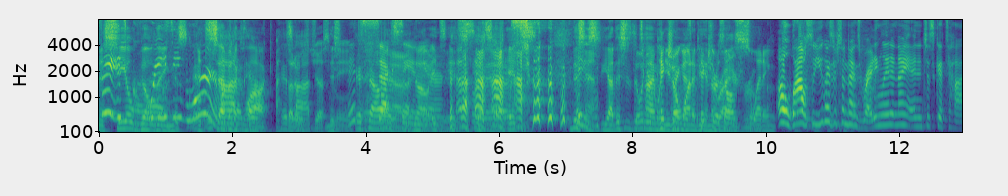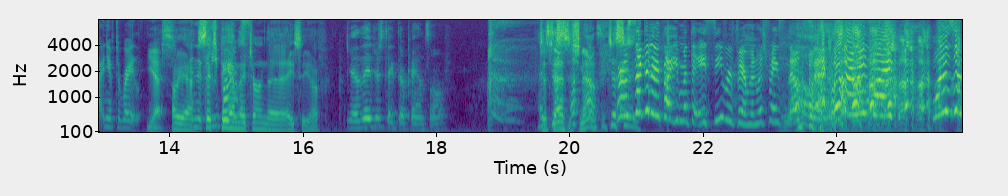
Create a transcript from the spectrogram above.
the say, it's sealed building crazy warm. at seven Hot o'clock. I It's thought it was just This- me. It's No, sexy it's- in No, here. it's it's, it is. it's, it's this is yeah. This is the So time when you don't want to be in the picture all writers' room. sweating. Oh wow! So you guys are sometimes writing late at night, and it just gets hot, and you have to write. Yes. Oh yeah, In the 6 tea p.m. they turn the AC off. Yeah, they just take their pants off. Just just- ask Schnauz. Just For a say- second, I thought you meant the AC repairman, which makes no sense. I was like, what does that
